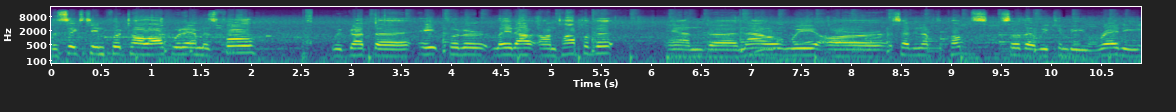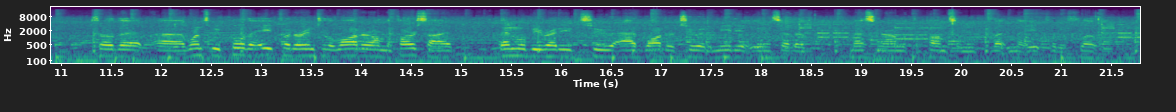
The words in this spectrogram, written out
The 16 foot tall aqua dam is full. We've got the 8 footer laid out on top of it and uh, now we are setting up the pumps so that we can be ready so that uh, once we pull the 8 footer into the water on the far side then we'll be ready to add water to it immediately instead of messing around with the pumps and letting the 8 footer float.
